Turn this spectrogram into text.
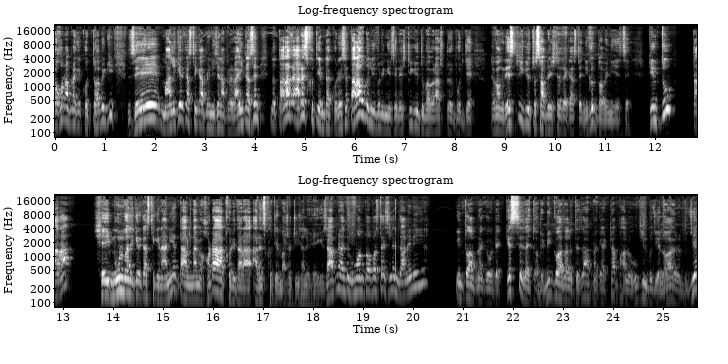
তখন আপনাকে করতে হবে কি? যে মালিকের কাছ থেকে আপনি নিয়েছেন, আপনার রাইট আছেন তারা যে আরএস খতিয়ানটা করেছে, তারাও দলিল করে নিয়েছে, রেস্ট্রিকৃতভাবে রাষ্ট্রীয় পর্যায়ে এবং রেস্ট্রিকৃত সাব রেজিস্ট্রারের কাছ থেকে নিখুঁতভাবে নিয়েছে। কিন্তু তারা সেই মূল মালিকের কাছ থেকে না নিয়ে তার নামে হঠাৎ করে তার আরএস খতিয়ান বাষট্টি সালে হয়ে গেছে। আপনি হয়তো ঘুমন্ত অবস্থায় ছিলেন, জানেনই না। কিন্তু আপনাকে ওটা কেসে যাইতে হবে। বিজ্ঞ আদালতে যা আপনাকে একটা ভালো উকিল বুঝিয়ে লয়ার বুঝিয়ে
